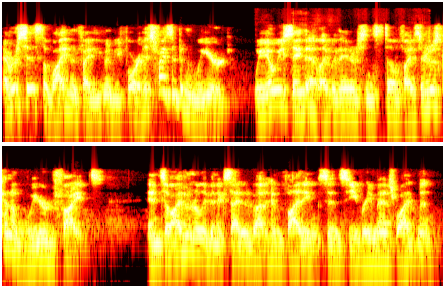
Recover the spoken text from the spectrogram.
ever since the Weidman fight, even before, his fights have been weird. We always say that, like with Anderson Silva fights, they're just kind of weird fights. And so I haven't really been excited about him fighting since he rematched Weidman.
